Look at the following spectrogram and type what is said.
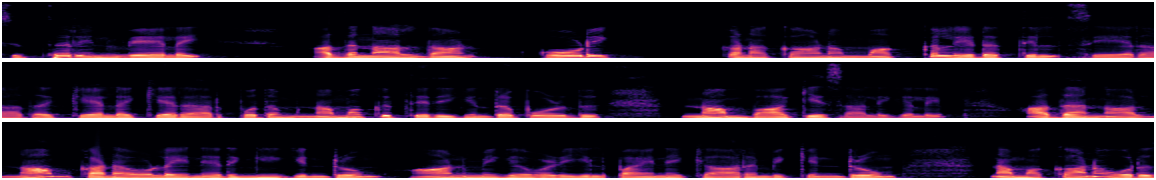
சித்தரின் வேலை. அதனால்தான் கோடி கணக்கான மக்களிடத்தில் சேராத கேளக்கியர் அற்புதம் நமக்கு தெரிகின்ற பொழுது நாம் பாக்கியசாலிகளே. அதனால் நாம் கடவுளை நெருங்குகின்றோம் ஆன்மீக வழியில் பயணிக்க ஆரம்பிக்கின்றோம். நமக்கான ஒரு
